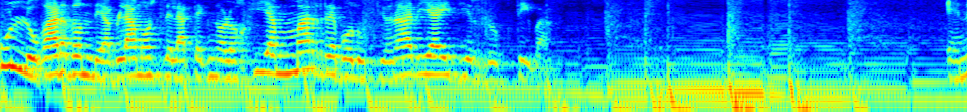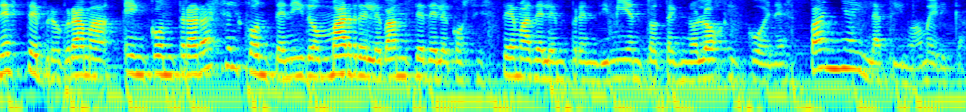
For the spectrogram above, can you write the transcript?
Un lugar donde hablamos de la tecnología más revolucionaria y disruptiva. En este programa encontrarás el contenido más relevante del ecosistema del emprendimiento tecnológico en España y Latinoamérica.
